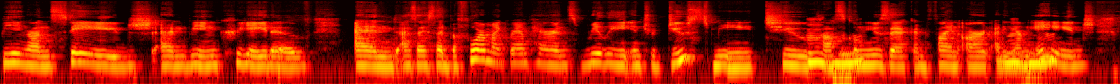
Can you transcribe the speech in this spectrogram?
being on stage and being creative. And as I said before, my grandparents really introduced me to mm-hmm. classical music and fine art at a mm-hmm. young age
